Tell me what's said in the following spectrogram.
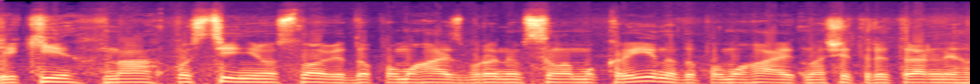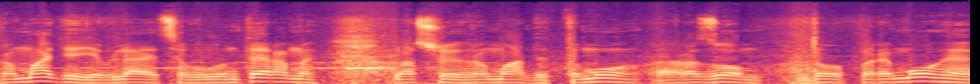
які на постійній основі допомагають Збройним силам України, допомагають нашій територіальній громаді, являються волонтерами нашої громади. Тому разом до перемоги,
